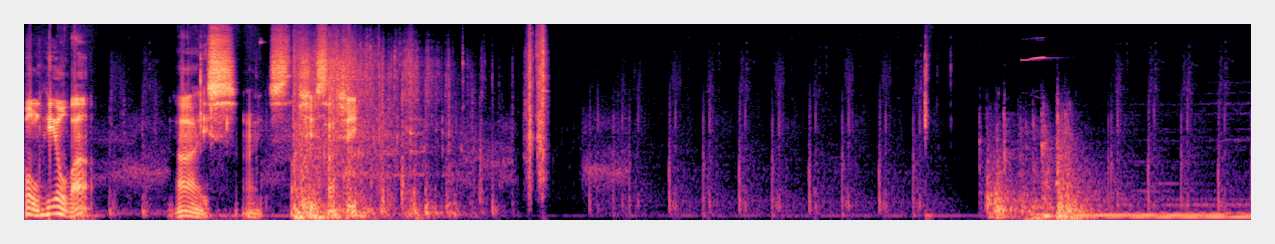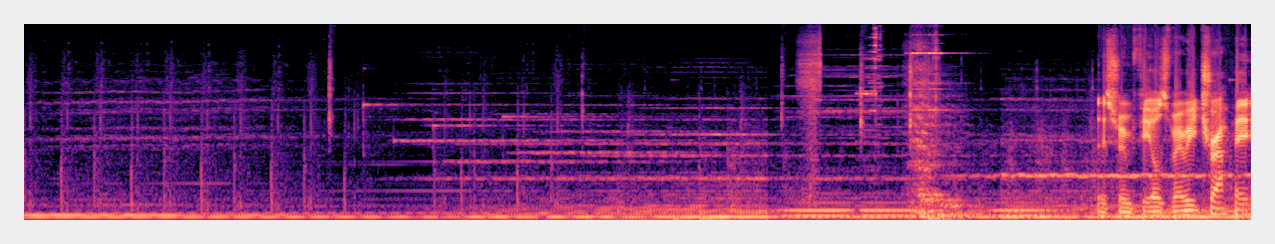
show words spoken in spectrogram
full heal, that. Nice. Alright, slashy, slashy. This room feels very trappy.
